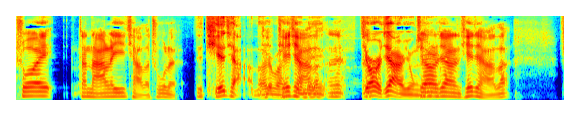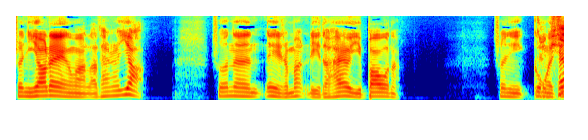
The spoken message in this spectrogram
说哎，他拿了一卡子出来，那铁卡子是吧？铁卡子，嗯，脚手架用的。脚手架的铁卡子，说你要这个吗？老太太说要。说那那什么里头还有一包呢。说你跟我进，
